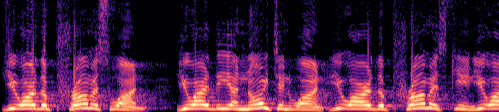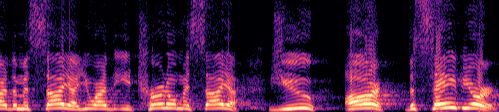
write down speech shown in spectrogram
You are the promised one. You are the anointed one. You are the promised king. You are the Messiah. You are the eternal Messiah. You are the Savior.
